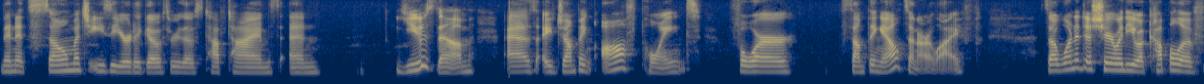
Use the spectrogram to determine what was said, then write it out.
then it's so much easier to go through those tough times and use them as a jumping off point for something else in our life. So I wanted to share with you a couple of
